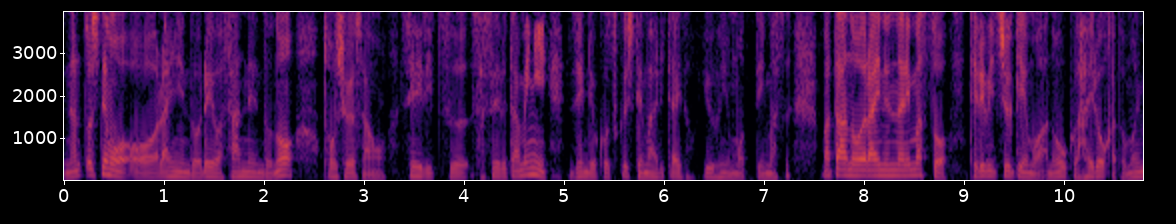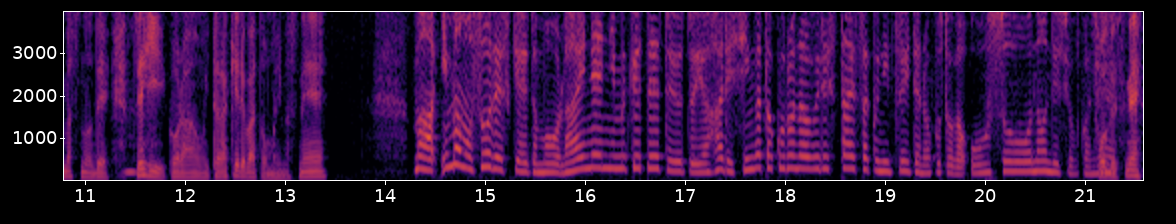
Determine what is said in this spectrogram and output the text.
何としても来年度、令和3年度の当初予算を成立させるために全力を尽くしてまいりたいというふうに思っています。また、あの、来年になりますと、テレビ中継もあの多く入ろうかと思いますので、うん、ぜひご覧をいただければと思いますね。まあ、今もそうですけれども来年に向けてというとやはり新型コロナウイルス対策についてのことが多そうなんでしょうかね。そうですね。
